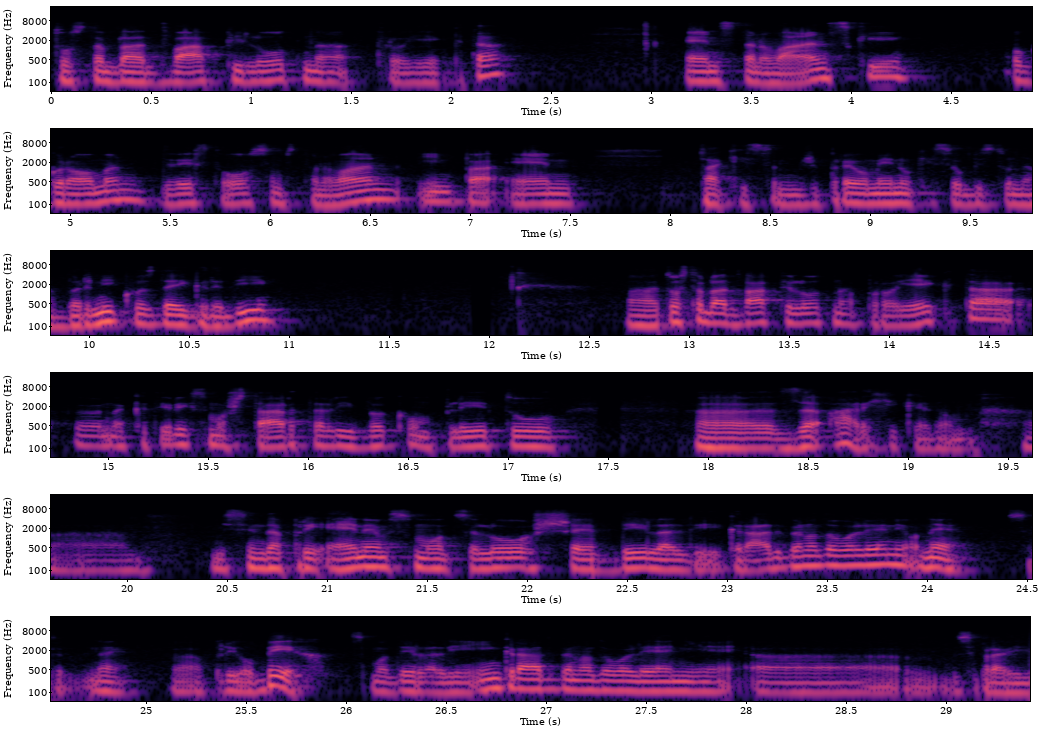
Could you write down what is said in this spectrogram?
To sta bila dva pilotna projekta, en stanovanjski, ogromen, 208 stanovanj, in pa en, ta, ki sem že prej omenil, ki se v bistvu na Brniku zdaj gradi. Uh, to sta bila dva pilotna projekta, uh, na katerih smo štartali v kompletu uh, z Arhikedom. Uh, Mislim, da pri enem smo celo še delali gradbeno dovoljenje, ne, ne, pri obeh smo delali in gradbeno dovoljenje, se pravi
